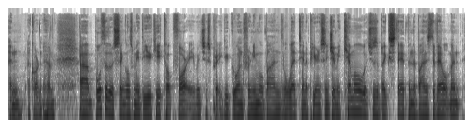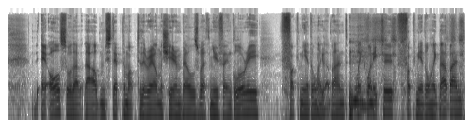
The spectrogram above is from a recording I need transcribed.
and according to him, uh, both of those singles made the UK top forty, which is pretty good going for an emo band. It led to an appearance in Jimmy Kimmel, which was a big step in the band's development. It also that that album stepped them up to the realm of sharing bills with New Found Glory. Fuck me, I don't like that band. Blink 182, fuck me, I don't like that band.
